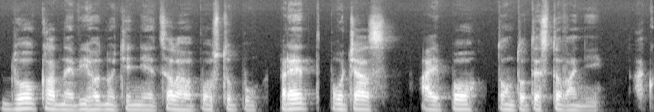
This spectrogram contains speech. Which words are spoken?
dôkladné vyhodnotenie celého postupu pred, počas aj po tomto testovaní, ako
